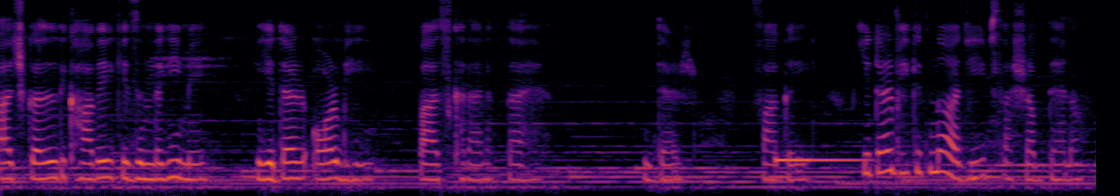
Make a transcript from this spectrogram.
आजकल दिखावे की ज़िंदगी में ये डर और भी पास खरा लगता है। डर, वाकई, ये डर भी कितना अजीब सा शब्द है ना।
